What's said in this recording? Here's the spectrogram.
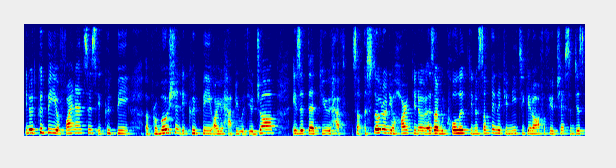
You know, it could be your finances, it could be a promotion, it could be are you happy with your job? Is it that you have some, a stone on your heart, you know, as I would call it, you know, something that you need to get off of your chest and just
